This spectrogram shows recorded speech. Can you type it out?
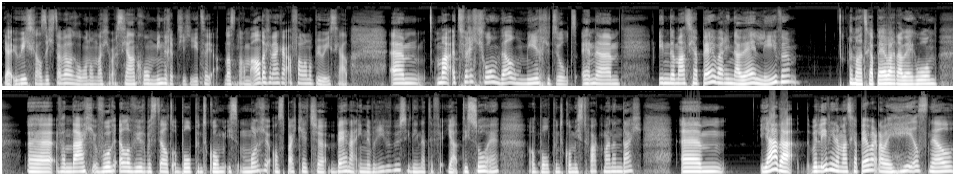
ja, je weegschaal zegt dat wel gewoon, omdat je waarschijnlijk gewoon minder hebt gegeten. Ja, dat is normaal dat je dan gaat afvallen op je weegschaal. Um, maar het vergt gewoon wel meer geduld. En um, in de maatschappij waarin dat wij leven een maatschappij waar dat wij gewoon uh, vandaag voor 11 uur besteld op bol.com is morgen ons pakketje bijna in de brievenbus. Ik denk dat het, ja, het is zo, hè. Op bol.com is het vaak maar een dag. Um, ja, we leven in een maatschappij waar dat we heel snel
